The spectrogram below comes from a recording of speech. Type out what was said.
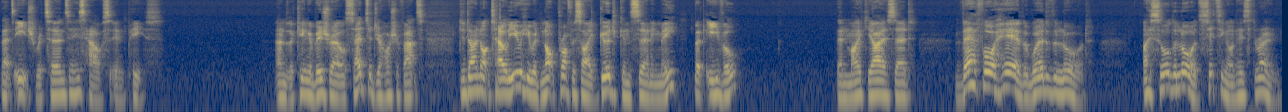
let each return to his house in peace. And the king of Israel said to Jehoshaphat, Did I not tell you he would not prophesy good concerning me, but evil? Then Micaiah said, Therefore hear the word of the Lord. I saw the Lord sitting on his throne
